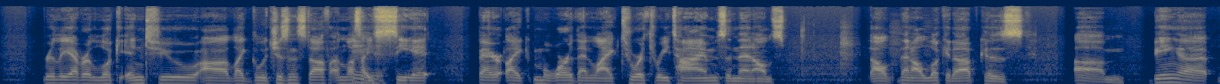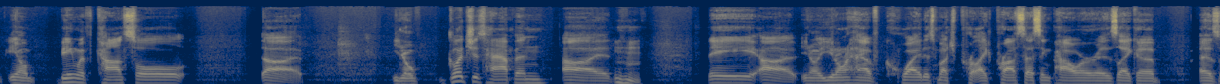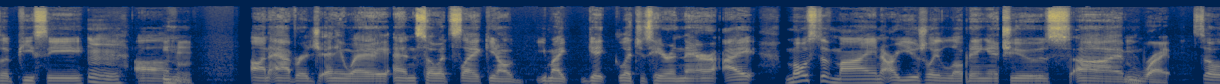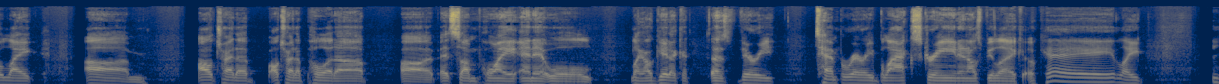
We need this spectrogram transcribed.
really ever look into uh like glitches and stuff unless I Mhm. see it fair like more than like two or three times, and then I'll I'll then I'll look it up because um being a you know being with console uh you know glitches happen uh hmm they uh you know you don't have quite as much pro- like processing power as like a as a pc Mm-hmm. um Mhm. on average anyway and so it's like you know you might get glitches here and there i most of mine are usually loading issues um Right. so like um i'll try to i'll try to pull it up uh at some point and it will like i'll get like a, a very temporary black screen and i'll just be like okay like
